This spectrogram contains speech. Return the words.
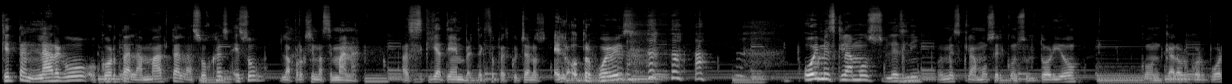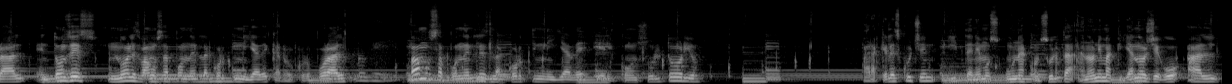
¿Qué tan largo o corta la mata, las hojas? Eso la próxima semana. Así es que ya tienen pretexto para escucharnos el otro jueves. Hoy mezclamos, Leslie, hoy mezclamos el consultorio con calor corporal. Entonces no les vamos a poner la cortinilla de calor corporal. Vamos a ponerles la cortinilla de el consultorio para que la escuchen y tenemos una consulta anónima que ya nos llegó al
